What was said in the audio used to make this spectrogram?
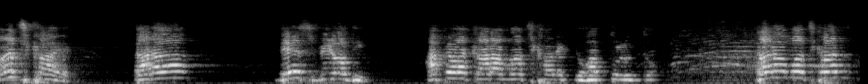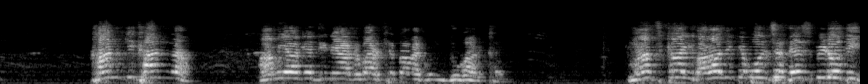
মাছ খায়। তারা দেশ বিরোধী আপনারা কারা মাছ খান? একটু হাত তুলুন তো। কারা মাছ খান? খান কি খান না? আমি আগে দিনে একবার খেতাম, এখন দুবার খাই। মাছ খাই, বাঙালিকে বলছে দেশ বিরোধী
